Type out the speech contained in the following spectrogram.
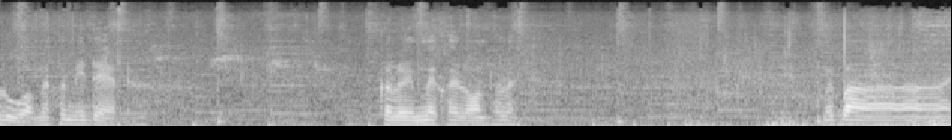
หลัวๆไม่ค่อยมีแดดนะก็เลยไม่ค่อยร้อนเท่าไหร่บ๊ายบาย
